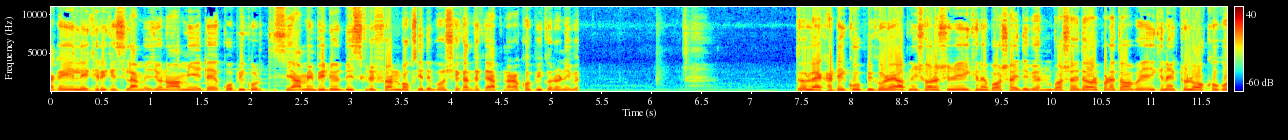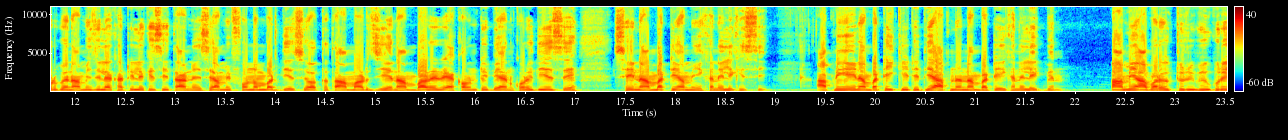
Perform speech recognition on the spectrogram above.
আগেই লিখে রেখেছিলাম, এই জন্য আমি এটা কপি করতেছি। আমি ভিডিও ডিসক্রিপশন বক্সে দেবো, সেখান থেকে আপনারা কপি করে নেবেন। তো লেখাটি কপি করে আপনি সরাসরি এখানে বসাই দেবেন। বসাই দেওয়ার পরে তবে এখানে একটু লক্ষ্য করবেন, আমি যে লেখাটি লিখেছি তার নিচে আমি ফোন নাম্বার দিয়েছি, অর্থাৎ আমার যে নাম্বারের অ্যাকাউন্টটি ব্যান করে দিয়েছে, সেই নাম্বারটি আমি এখানে লিখেছি। আপনি এই নাম্বারটি কেটে দিয়ে আপনার নাম্বারটি এখানে লিখবেন। আমি আবারও একটু রিভিউ করি,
